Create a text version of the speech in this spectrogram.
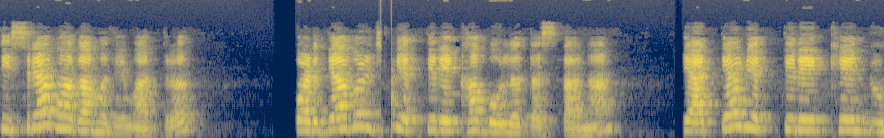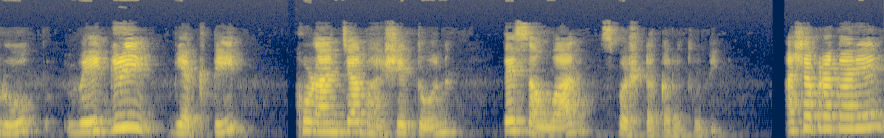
तिसऱ्या भागामध्ये मात्र पडद्यावर व्यक्तिरेखा बोलत असताना त्या त्या व्यक्तिरेखेनुरूप वेगळी व्यक्ती खुणांच्या भाषेतून ते संवाद स्पष्ट करत होती. अशा प्रकारे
